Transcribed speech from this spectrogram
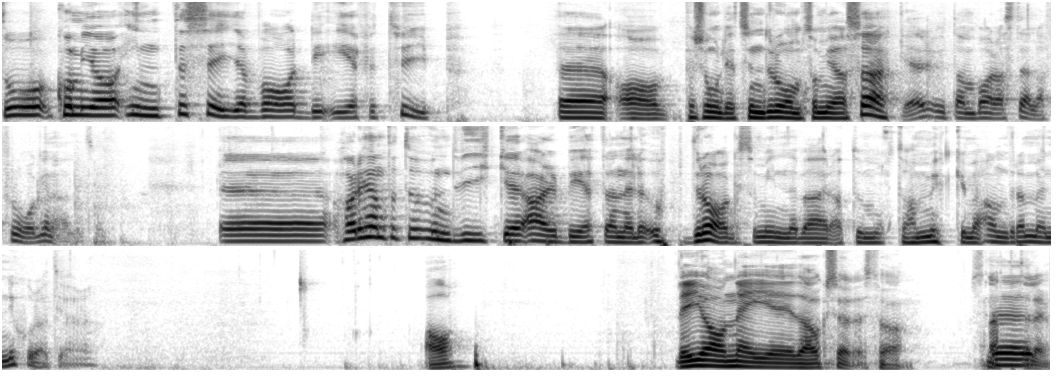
Då kommer jag inte säga vad det är för typ eh, av personlighetssyndrom som jag söker, utan bara ställa frågorna. Liksom. Eh, har det hänt att du undviker arbeten eller uppdrag som innebär att du måste ha mycket med andra människor att göra? Ja. Det är ja och nej idag också, eller så. Snabbt Eh, eller?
